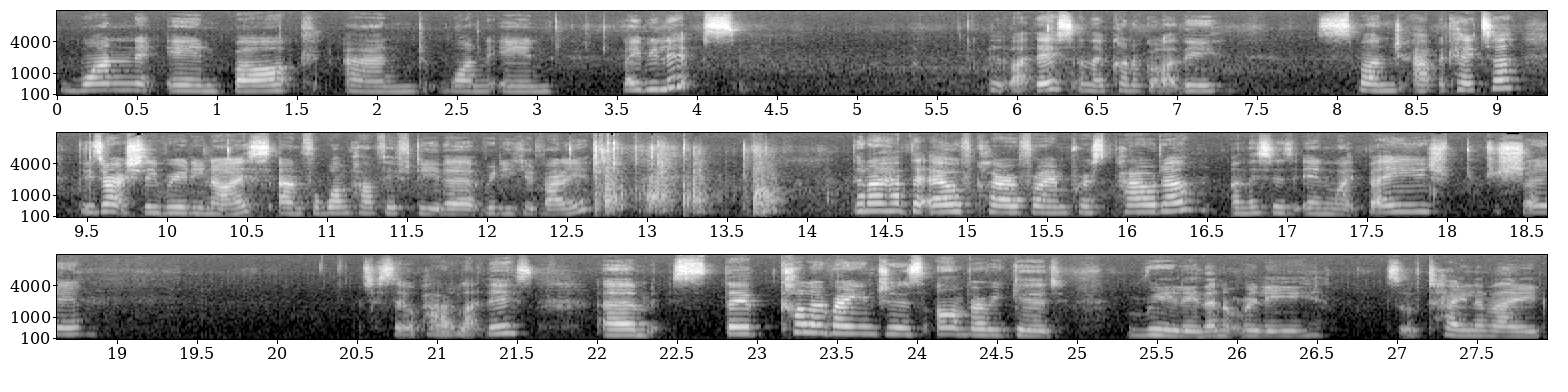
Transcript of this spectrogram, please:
one in Bark and one in Baby Lips. Look like this, and they've kind of got like the sponge applicator. These are actually really nice and for £1.50 they're really good value. Then I have the e.l.f. Clarifying Pressed Powder and this is in like beige, just show you. Just a little powder like this. Um, the colour ranges aren't very good really, they're not really sort of tailor-made.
